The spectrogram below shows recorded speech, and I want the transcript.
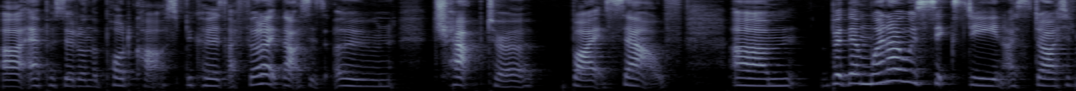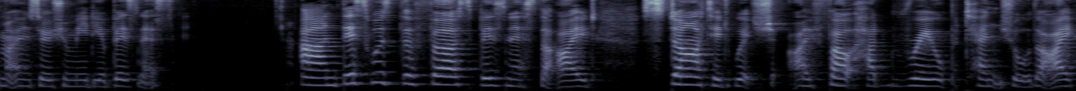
uh, episode on the podcast because I feel like that's its own chapter by itself. Um, but then when I was 16, I started my own social media business. And this was the first business that I'd started, which I felt had real potential, that I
